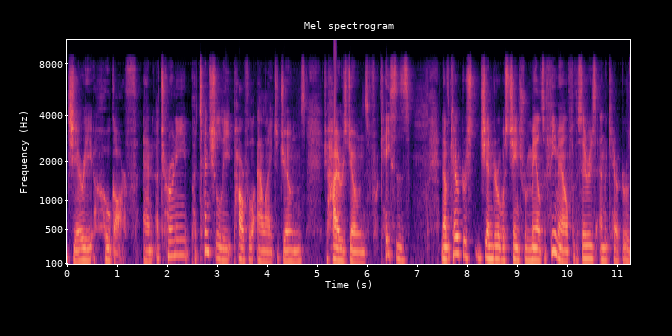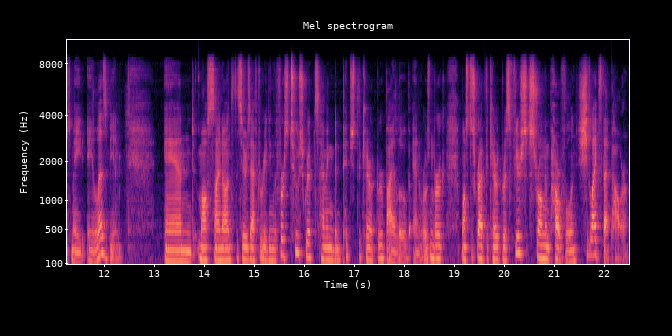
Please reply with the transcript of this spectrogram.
Jeri Hogarth, an attorney, potentially powerful ally to Jones. She hires Jones for cases. Now, the character's gender was changed from male to female for the series, and the character was made a lesbian and Moss signed on to the series after reading the first two scripts, having been pitched the character by Loeb and Rosenberg. Moss described the character as fierce, strong, and powerful, and she likes that power.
